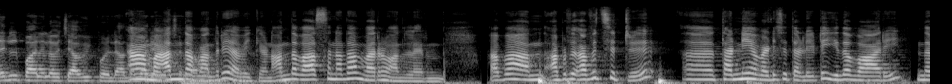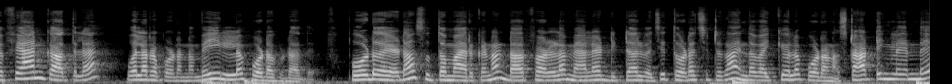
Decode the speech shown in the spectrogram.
நெல் பானையில் வச்சு அவிப்போம் இல்லை அந்த ஆமாம் அந்த மாதிரி அவிக்கணும். அந்த வாசனை தான் வரும் அதுல இருந்து. அப்போ அந் அப்படி அவிச்சிட்டு தண்ணியை வடித்து தள்ளிட்டு இதை வாரி இந்த ஃபேன் காற்றுல உலர போடணும். வெயிலில் போடக்கூடாது. போடுற இடம் சுத்தமாக இருக்கணும். டார்ஃபாலில் மேலே டிட்டால் வச்சு தொடச்சிட்டு தான் இந்த வைக்கோல போடணும். ஸ்டார்டிங்ல இருந்தே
